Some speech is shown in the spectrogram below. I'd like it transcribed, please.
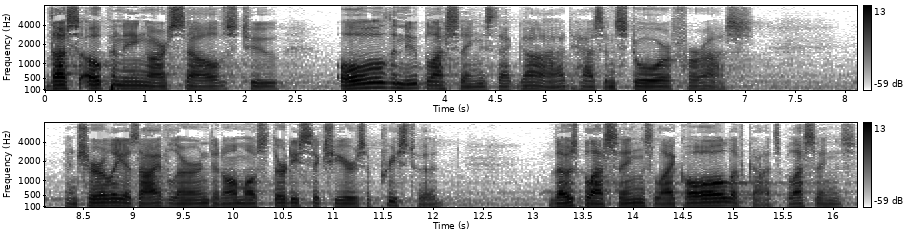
thus opening ourselves to all the new blessings that God has in store for us. And surely, as I've learned in almost 36 years of priesthood, those blessings, like all of God's blessings,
